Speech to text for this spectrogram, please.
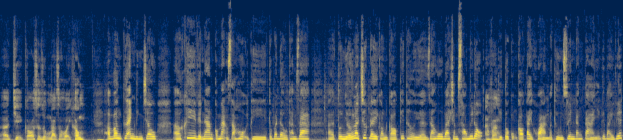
uh, chị có sử dụng mạng xã hội không? À, vâng, thưa anh Đình Châu, à, khi Việt Nam có mạng xã hội thì tôi bắt đầu tham gia. À, tôi nhớ là trước đây còn có cái thời Yahoo 360 độ à, vâng. thì tôi cũng có tài khoản và thường xuyên đăng tải những cái bài viết.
